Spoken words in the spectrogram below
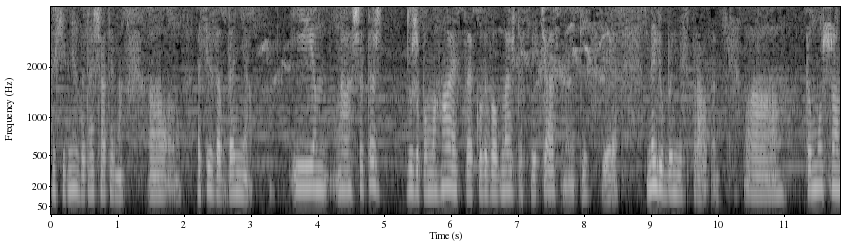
вихідні витрачати на, е, на ці завдання. І е, ще теж дуже допомагає це, коли ви обмежите свій час на якісь нелюбимі справи. Тому що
